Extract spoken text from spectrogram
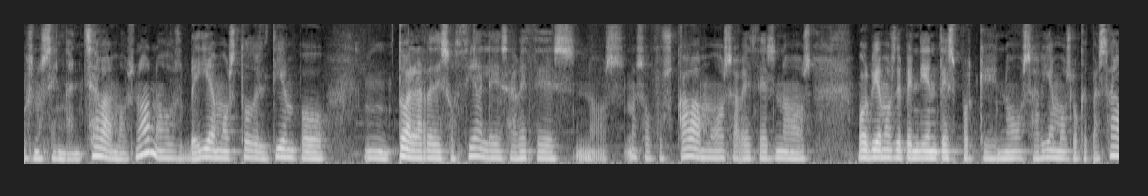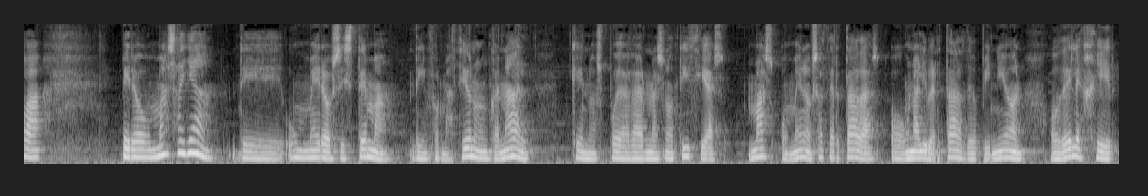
pues nos enganchábamos, ¿no? Nos veíamos todo el tiempo, mm, todas las redes sociales, a veces nos, nos ofuscábamos, a veces nos volvíamos dependientes porque no sabíamos lo que pasaba. Pero más allá de un mero sistema de información, un canal que nos pueda dar unas noticias más o menos acertadas o una libertad de opinión o de elegir,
